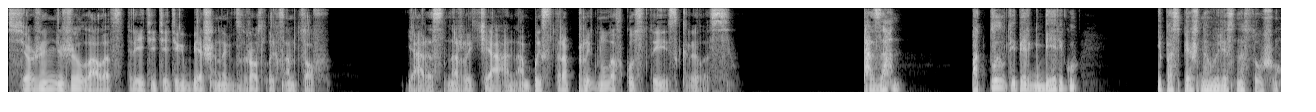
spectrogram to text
все же не желала встретить этих бешеных взрослых самцов. Яростно рыча, она быстро прыгнула в кусты и скрылась. Тазан подплыл теперь к берегу и поспешно вылез на сушу.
